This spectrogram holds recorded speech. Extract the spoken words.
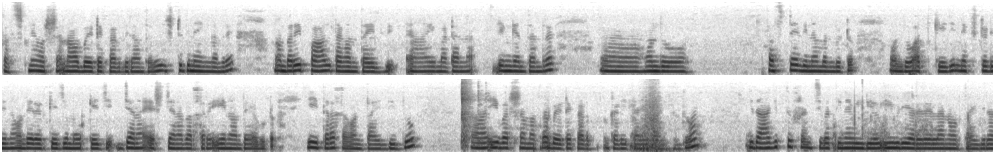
ಫಸ್ಟ್ನೇ ವರ್ಷ ನಾವು ಬೇಟೆ ಕರೆದಿರೋ ಅಂಥದ್ದು ಇಷ್ಟು ದಿನ ಹೆಂಗಂದರೆ ಬರೀ ಪಾಲು ತಗೊತಾ ಇದ್ವಿ. ಈ ಮಟನ್ನ. ಹೆಂಗೆ ಅಂತಂದರೆ ಒಂದು ಫಸ್ಟ್ನೇ ದಿನ ಬಂದುಬಿಟ್ಟು ಒಂದು ಹತ್ತು ಕೆ ಜಿ ನೆಕ್ಸ್ಟ್ ದಿನ ಒಂದು ಎರಡು ಕೆ ಜಿ ಮೂರು ಕೆ ಜಿ ಜನ ಎಷ್ಟು ಜನ ಬರ್ತಾರೆ, ಏನು ಅಂತ ಹೇಳ್ಬಿಟ್ಟು ಈ ಥರ ತಗೊತಾ ಇದ್ದಿದ್ದು. ಈ ವರ್ಷ ಮಾತ್ರ ಬೇಟೆ ಕಡ್, ಕಡಿತಾ ಇರೋಂಥದ್ದು ಇದಾಗಿತ್ತು ಫ್ರೆಂಡ್ಸ್ ಇವತ್ತಿನ ವೀಡಿಯೋ ಈ ವಿಡಿಯೋ ಯಾರೆಲ್ಲ ನೋಡ್ತಾ ಇದ್ದೀರಾ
